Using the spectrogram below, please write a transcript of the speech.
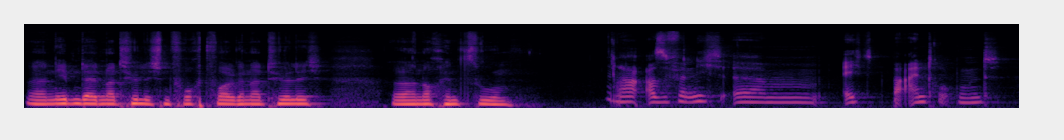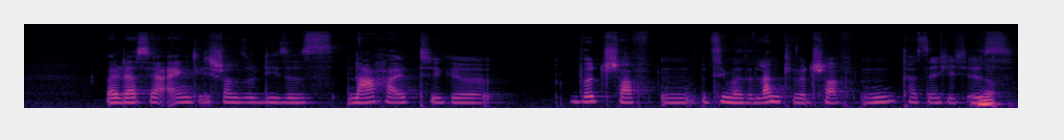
äh, neben der natürlichen Fruchtfolge natürlich äh, noch hinzu. Ja, also finde ich ähm, echt beeindruckend, weil das ja eigentlich schon so dieses nachhaltige Wirtschaften bzw. Landwirtschaften tatsächlich ist. Ja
